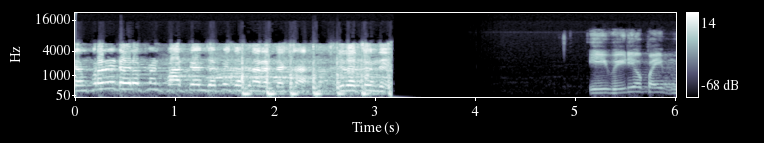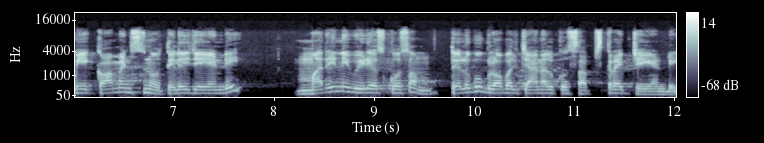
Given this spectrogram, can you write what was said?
టెంపరీ డెవలప్మెంట్ పార్టీ అని చెప్పి చెప్పినారు అధ్యక్ష. ఇది వచ్చింది. ఈ వీడియోపై మీ కామెంట్స్ను తెలియజేయండి. మరిన్ని వీడియోస్ కోసం తెలుగు గ్లోబల్ ఛానల్కు సబ్స్క్రైబ్ చేయండి.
